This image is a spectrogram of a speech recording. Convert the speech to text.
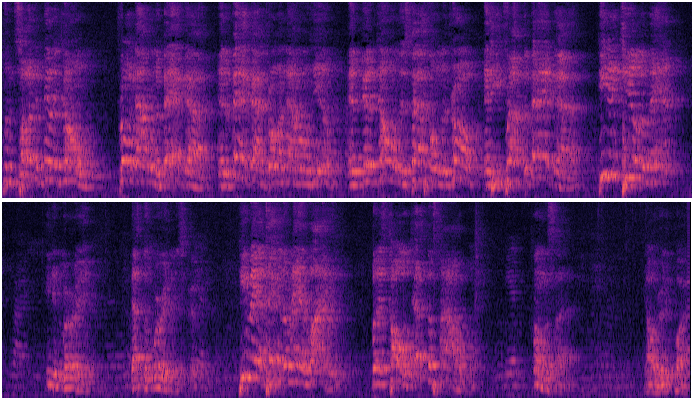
when Sergeant Billy Jones draw down on the bad guy, and the bad guy drawing down on him, and Bill Jones is fast on the draw, and he dropped the bad guy. He didn't kill the man. He didn't murder him. That's the word in the scripture. He may have taken the man's life, but it's called justifiable homicide. Y'all really quiet.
